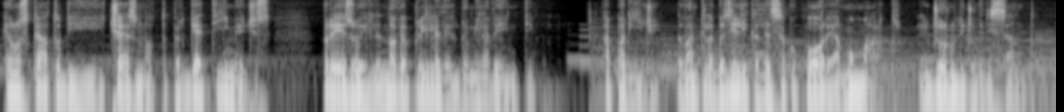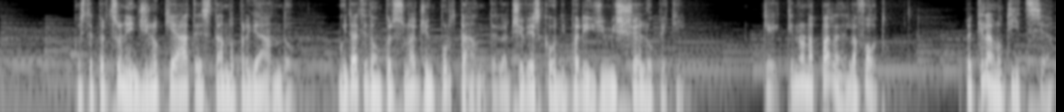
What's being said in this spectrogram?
È uno scatto di Chesnut per Getty Images, preso il 9 aprile del 2020, a Parigi, davanti alla Basilica del Sacro Cuore a Montmartre, il giorno di Giovedì Santo. Queste persone inginocchiate stanno pregando, guidati da un personaggio importante, l'arcivescovo di Parigi, Michel Aupetit che, che non appare nella foto. Perché la notizia,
